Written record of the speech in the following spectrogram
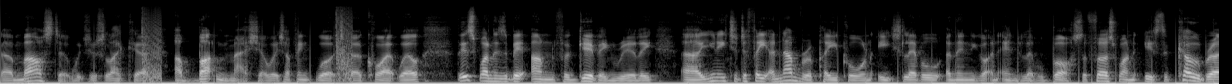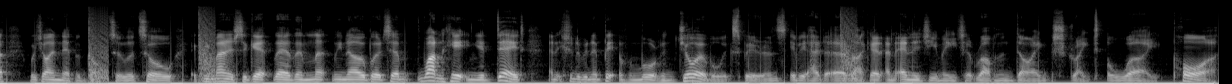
uh, Master, which was like a, a, button masher, which I think worked uh, quite well. This one is a bit unforgiving, really. Uh, you need to defeat a number of people on each level, and then you've got an end level boss. The first one is the Cobra, which I never got to at all. If you manage to get there, then let me know. But um, one hit and you're dead, and it should have been a bit of a more enjoyable experience if it had uh, like a, an energy meter rather than dying straight away. Poor.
